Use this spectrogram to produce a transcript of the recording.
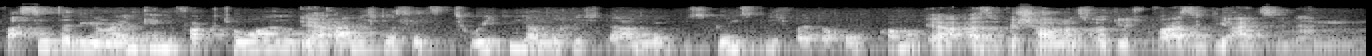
was sind da die Ranking-Faktoren, wie ja. kann ich das jetzt tweaken, damit ich da möglichst günstig weiter hochkomme? Ja, also wir schauen uns wirklich quasi die einzelnen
